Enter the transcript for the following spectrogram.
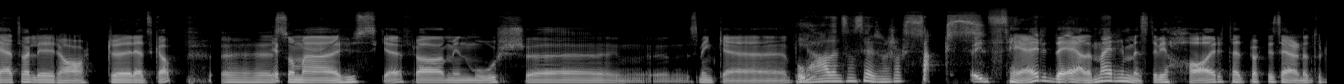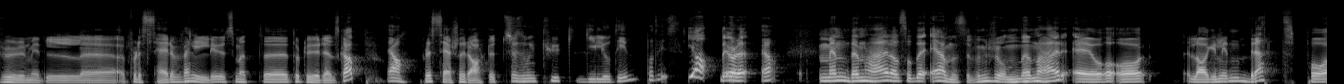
er et veldig rart eh, redskap eh, som jeg husker fra min mors sminkepung. Ja, den som ser ut som en slags saks. Ser, Det er det nærmeste vi har til et praktiserende torturmiddel. For det ser veldig ut som et torturredskap. Ja. For det ser så rart ut. Ser ut som en kukgiljotin, på et vis. Ja, det gjør det. Ja. Men den her, altså det eneste funksjonen den her, er jo å, å lage en liten brett på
